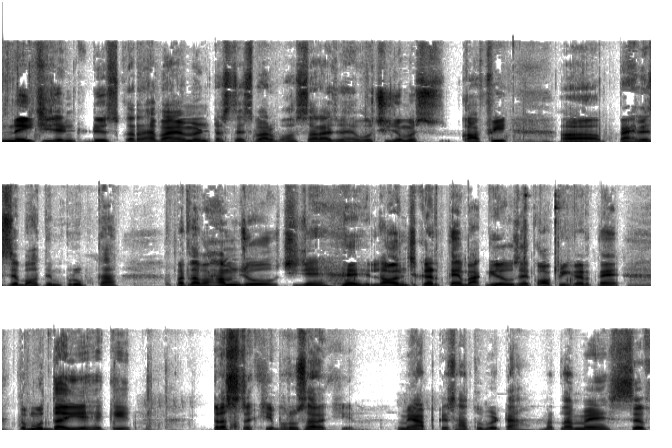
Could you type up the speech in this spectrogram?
नई चीज़ें इंट्रोड्यूस कर रहा है। बायोमेंटस ने इस बार बहुत सारा जो है वो चीज़ों में काफ़ी पहले से बहुत इम्प्रूव था। मतलब हम जो चीज़ें लॉन्च करते हैं, बाकी लोग उसे कॉपी करते हैं तो मुद्दा ये है कि ट्रस्ट रखिए, भरोसा रखिए। मैं आपके साथ हूँ बेटा मतलब मैं सिर्फ़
